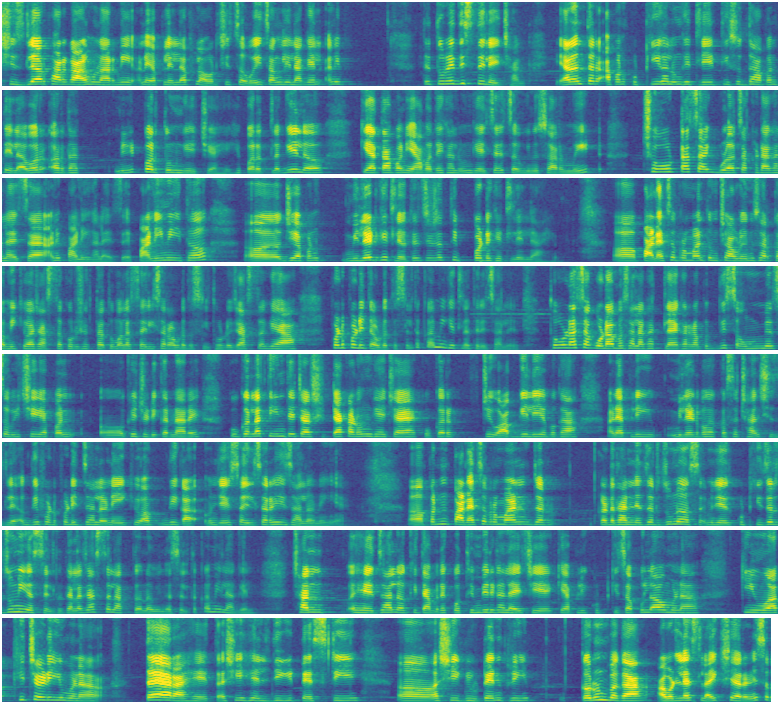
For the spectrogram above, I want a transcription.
शिजल्यावर फार गाळ होणार नाही आणि आपल्याला फ्लॉवरची चवही चांगली लागेल आणि ते तुरे दिसतीलही छान. यानंतर आपण कुटकी घालून घेतली तीसुद्धा आपण तेलावर अर्धा मिनिट परतून घ्यायची आहे. हे परतलं गेलं की आता आपण यामध्ये घालून घ्यायचं आहे चवीनुसार मीठ छोटासा एक गुळाचा खडा घालायचा आहे आणि पाणी घालायचं आहे पाणी मी इथं जे आपण मिलेट घेतले होते त्याच्यात तिप्पट घेतलेलं आहे. पाण्याचं प्रमाण तुमच्या आवडीनुसार कमी किंवा जास्त करू शकता. तुम्हाला सैलसर आवडत असेल थोडं जास्त घ्या. फडफडीत आवडत असेल तर कमी घेतलं तरी चालेल. थोडासा गोडा मसाला घातला आहे कारण आपण अगदी सौम्य चवीची आपण खिचडी करणार आहे. कुकरला तीन ते चार शिट्ट्या काढून घ्यायच्या आहे. कुकरची वाफ गेली आहे बघा. आणि आपली मिलेट बघा कसं छान शिजले अगदी फडफडीत झालं नाही किंवा अगदी गा म्हणजे सैलसरही झालं नाही आहे पण पाण्याचं प्रमाण जर कडधान्य जर जुनं असेल म्हणजे कुटकी जर जुनी असेल तर त्याला जास्त लागतं नवीन असेल तर कमी लागेल. छान हे झालं की त्यामध्ये कोथिंबीर घालायची आहे की आपली कुटकीचा पुलाव म्हणा किंवा खिचडी म्हणा तयार आहे तशी हेल्दी टेस्टी अशी ग्लुटेन फ्री. करून बघा आवडल्यास लाईक शेअर आणि सबस्क्राईब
